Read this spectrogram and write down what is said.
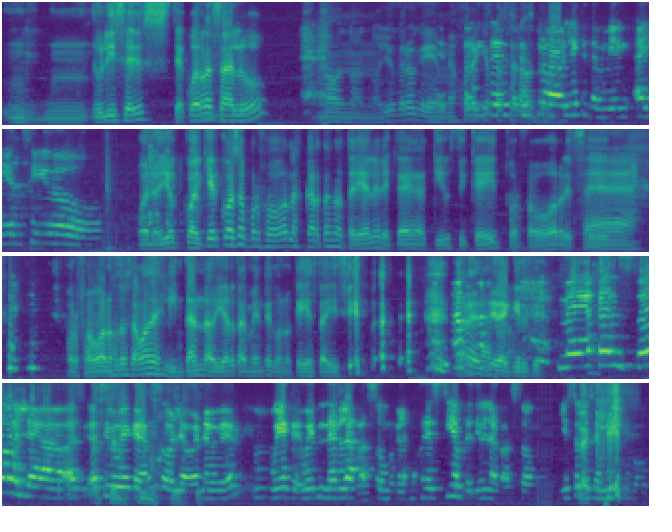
Mm, Ulises, ¿te acuerdas mm. algo? No, no, no, yo creo que mejor hay que pasar a Es probable que también hayan sido... Bueno, yo cualquier cosa, por favor, las cartas notariales le caen a Kirsty Kate, por favor, este, por favor, nosotros estamos deslintando abiertamente con lo que ella está diciendo. Me dejan sola, así, voy a quedar sola, van a ver, voy a, voy a tener la razón, porque las mujeres siempre tienen la razón, y eso lo es el mismo.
